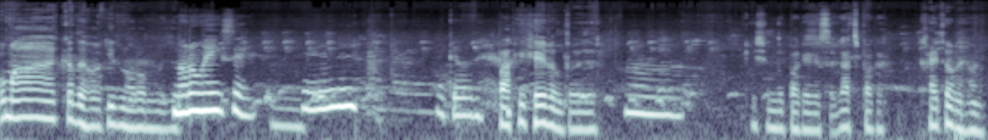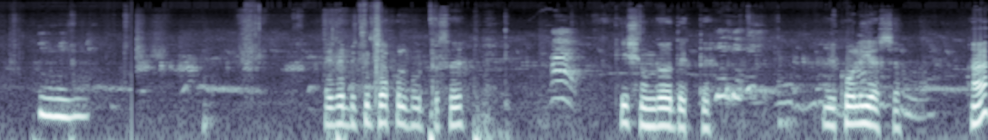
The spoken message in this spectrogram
ও মা একটা দেখো কি নরম হয়েছে নরম হয়ে গেছে? একেবারে। পাখি খেয়ে ফেলতে হয় হুম। কি সুন্দর পাকে গেছে গাছ পাকা। খাইতে হবে এখন। এই যে বিচিত্রা ফুল ফুটতেছে। কি সুন্দর দেখতে। কলি আসছে। হ্যাঁ?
